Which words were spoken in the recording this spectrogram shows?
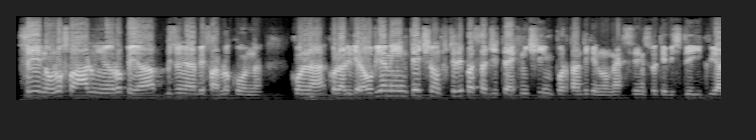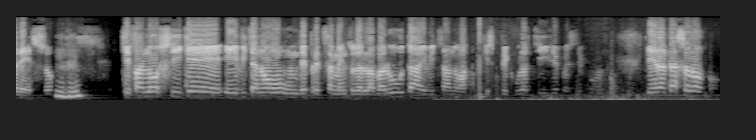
Se non lo fa l'Unione Europea bisognerebbe farlo con, con, la, con la lira. Ovviamente ci sono tutti dei passaggi tecnici importanti che non ha senso che vi spieghi qui adesso. Mm-hmm che fanno sì che evitano un deprezzamento della valuta, evitano attacchi speculativi e queste cose, che in realtà sono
